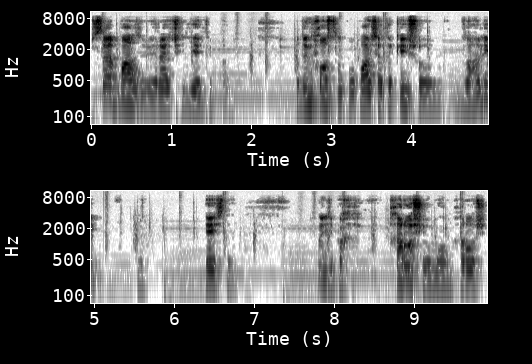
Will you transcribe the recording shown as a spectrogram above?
Все базові речі є, типа. Один хостел попався такий, що взагалі ну, пісня. Ну, типа, хороші умови, хороші.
